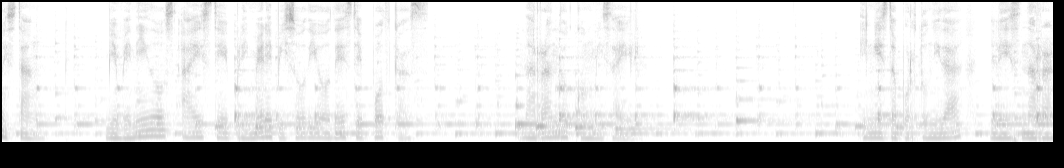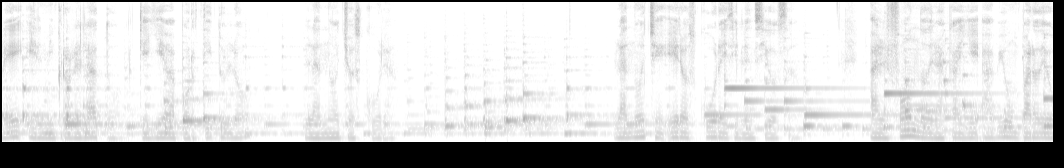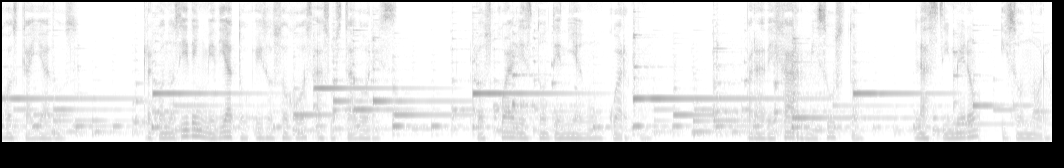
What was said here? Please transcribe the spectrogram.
están? Bienvenidos a este primer episodio de este podcast, Narrando con Misael. En esta oportunidad les narraré el microrelato que lleva por título La noche oscura. La noche era oscura y silenciosa. Al fondo de la calle había un par de ojos callados Reconocí de inmediato esos ojos asustadores, los cuales no tenían un cuerpo, para dejar mi susto lastimero y sonoro.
